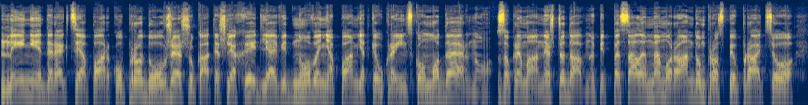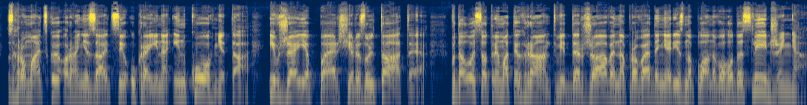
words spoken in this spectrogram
Нині дирекція парку продовжує шукати шляхи для відновлення пам'ятки українського модерну. Зокрема, нещодавно підписали меморандум про співпрацю з громадською організацією Україна Інкогніта, і вже є перші результати. Вдалося отримати грант від держави на проведення різнопланового дослідження.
